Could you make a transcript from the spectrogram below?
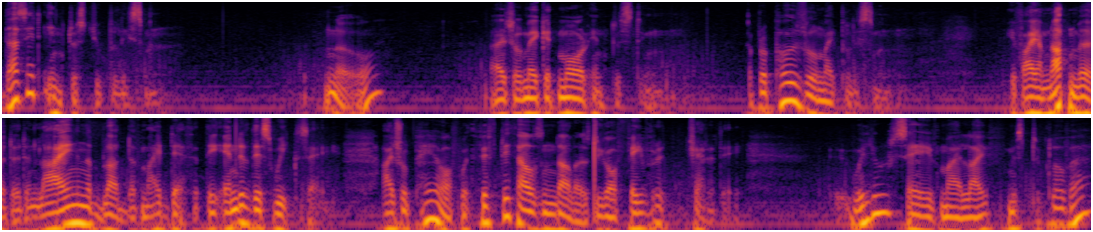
Does it interest you, policeman? No. I shall make it more interesting. A proposal, my policeman. If I am not murdered and lying in the blood of my death at the end of this week, say, I shall pay off with $50,000 to your favorite charity. Will you save my life, Mr. Clover?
